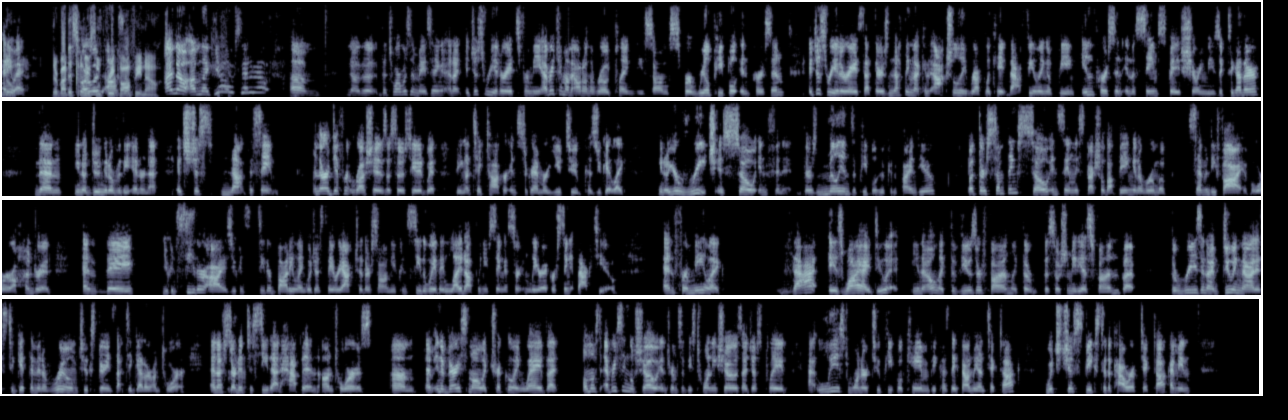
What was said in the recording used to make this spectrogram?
Anyway, they're about the to send you some free awesome. coffee now. I know. I'm like, yo, send it out. Um, no, the the tour was amazing, and I, it just reiterates for me every time I'm out on the road playing these songs for real people in person. It just reiterates that there's nothing that can actually replicate that feeling of being in person in the same space, sharing music together, than you know doing it over the internet. It's just not the same. And there are different rushes associated with being on TikTok or Instagram or YouTube because you get like, you know, your reach is so infinite. There's millions of people who can find you but there's something so insanely special about being in a room of 75 or 100 and they you can see their eyes, you can see their body language as they react to their song. You can see the way they light up when you sing a certain lyric or sing it back to you. And for me like that is why I do it, you know? Like the views are fun, like the the social media is fun, but the reason I'm doing that is to get them in a room to experience that together on tour. And I've started sure. to see that happen on tours um, in a very small, like trickling way, but almost every single show in terms of these 20 shows I just played, at least one or two people came because they found me on TikTok, which just speaks to the power of TikTok. I mean,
